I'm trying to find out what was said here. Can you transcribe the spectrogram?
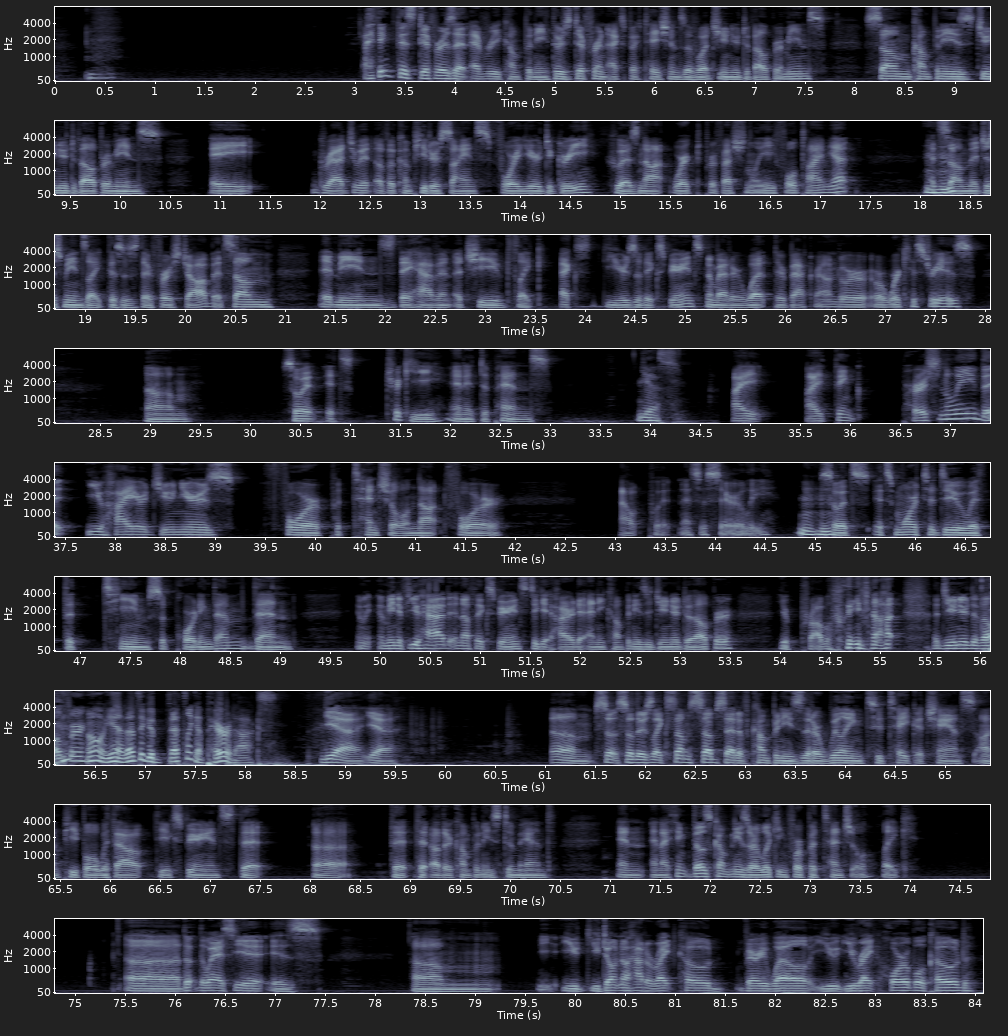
I think this differs at every company. There's different expectations of what junior developer means. Some companies, junior developer means a graduate of a computer science four year degree who has not worked professionally full time yet. At some, it just means like this is their first job. At some, it means they haven't achieved like X years of experience, no matter what their background or, or work history is. Um, so it, it's tricky and it depends. Yes. I I think personally that you hire juniors for potential, not for output necessarily. Mhm. So it's it's more to do with the team supporting them than I mean, I mean if you had enough experience to get hired at any company as a junior developer, you're probably not a junior developer. Oh yeah, that's a good. That's like a paradox. Yeah, yeah. Um, so so there's like some subset of companies that are willing to take a chance on people without the experience that uh, that that other companies demand, and and I think those companies are looking for potential. Like, uh, the the way I see it is, um, you you don't know how to write code very well. You you write horrible code,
